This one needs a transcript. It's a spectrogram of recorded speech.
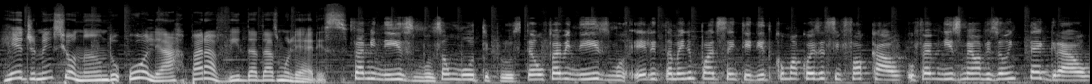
redimensionando o olhar para a vida das mulheres. Feminismos são múltiplos. Então, o feminismo, ele também não pode ser entendido como uma coisa assim focal. O feminismo é uma visão integral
